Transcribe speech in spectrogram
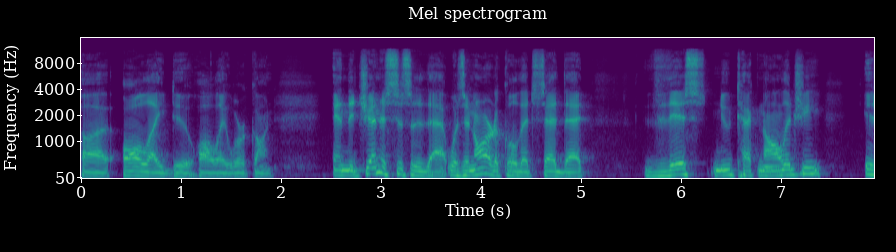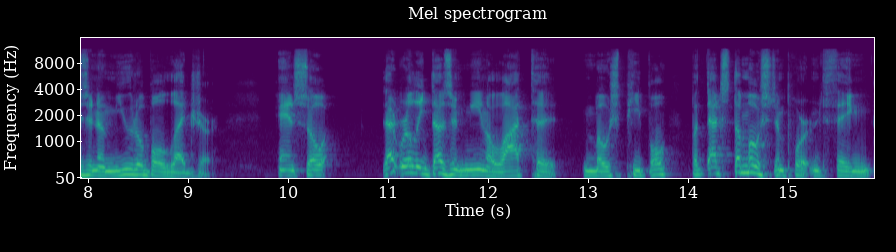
uh, all I do, all I work on. And the genesis of that was an article that said that this new technology is an immutable ledger. And so that really doesn't mean a lot to most people, but that's the most important thing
